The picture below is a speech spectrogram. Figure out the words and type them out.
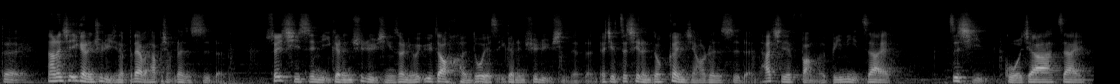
对，那那些一个人去旅行的，不代表他不想认识人。所以其实你一个人去旅行的时候，你会遇到很多也是一个人去旅行的人，而且这些人都更想要认识人。他其实反而比你在自己国家在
